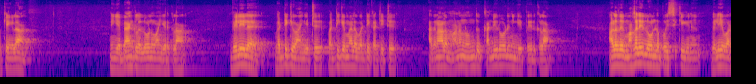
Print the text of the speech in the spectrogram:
ஓகேங்களா? நீங்கள் பேங்க்கில் லோன் வாங்கியிருக்கலாம். வெளியில் வட்டிக்கு வாங்கிட்டு வட்டிக்கு மேலே வட்டி கட்டிட்டு அதனால் மன நொந்து கண்ணீரோடு நீங்கள் இப்போ இருக்கலாம். அல்லது மகளிர் லோனில் போய் சிக்கிக்கின்னு வெளியே வர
